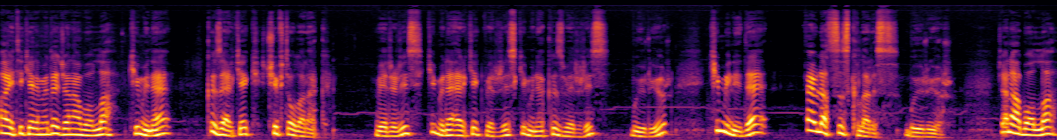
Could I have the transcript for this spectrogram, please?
Ayet-i kerimede Cenab-ı Allah kimine kız erkek çift olarak veririz, kimine erkek veririz, kimine kız veririz buyuruyor. Kimini de evlatsız kılarız buyuruyor. Cenab-ı Allah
